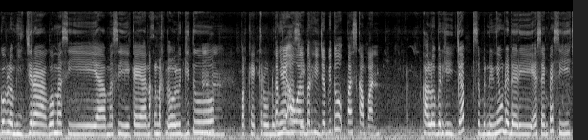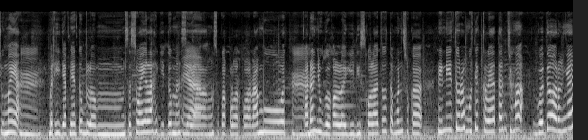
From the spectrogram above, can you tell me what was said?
gue belum hijrah. Gue masih ya masih kayak anak-anak gaul gitu. Mm pakai kerudungnya tapi masih... awal berhijab itu pas kapan kalau berhijab sebenarnya udah dari SMP sih cuma ya hmm. berhijabnya tuh belum sesuai lah gitu masih yeah. yang suka keluar keluar rambut hmm. kadang juga kalau lagi di sekolah tuh temen suka ini itu rambutnya kelihatan cuma gue tuh orangnya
